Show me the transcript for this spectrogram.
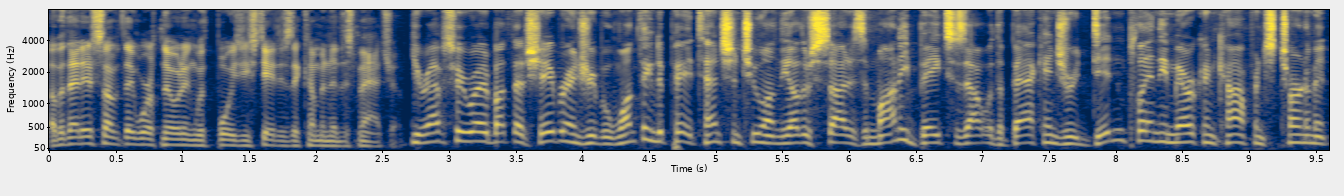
Uh, but that is something worth noting with Boise State as they come into this matchup. You're absolutely right about that Shaver injury. But one thing to pay attention to on the other side is Emoni Bates is out with a back injury. Didn't play in the American Conference tournament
